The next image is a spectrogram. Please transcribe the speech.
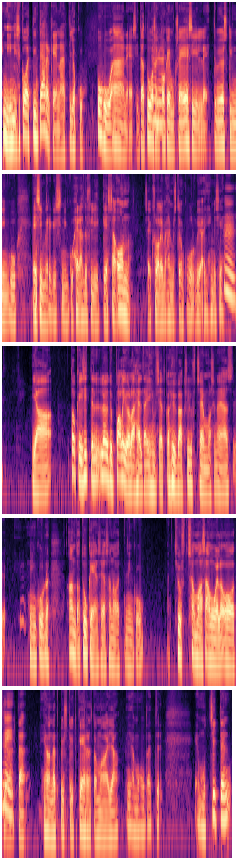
Niin, niin se koettiin tärkeänä, että joku puhuu ääneen sitä, tuo sen mm-hmm. kokemuksen esille, että myöskin niin kuin esimerkiksi niin kuin herätysliikkeessä on seksuaalivähemmistöön kuuluvia ihmisiä. Mm. Ja toki sitten löytyi paljon läheltä ihmisiä, jotka hyväksyivät just semmoisena ja niin kuin antoi tukeensa ja sanoi, että, niin kuin, että just sama Samuel oot niin. ja että ihan että pystyt kertomaan ja, ja muuta. Mutta sitten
